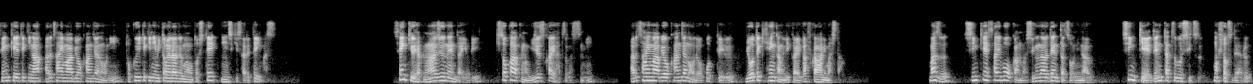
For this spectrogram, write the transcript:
典型的なアルツハイマー病患者脳に特異的に認められるものとして認識されています。1970年代より基礎科学の技術開発が進み、アルツハイマー病患者脳で起こっている病的変化の理解が深まりました。まず、神経細胞間のシグナル伝達を担う。神経伝達物質の一つである。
